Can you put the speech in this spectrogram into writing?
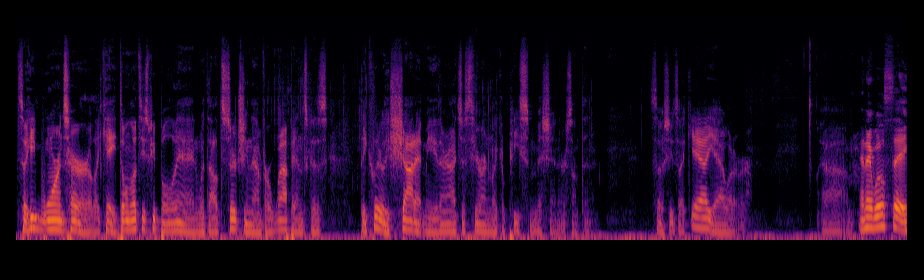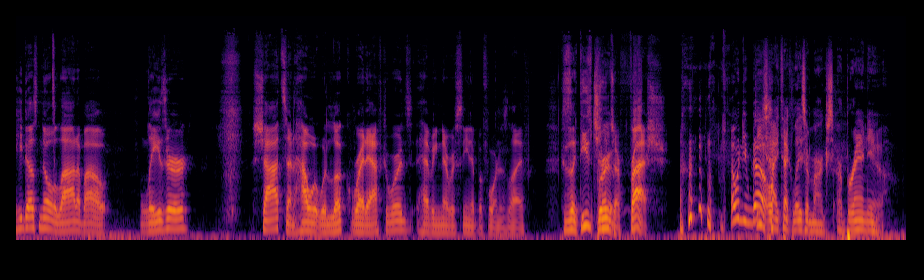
So he warns her, like, hey, don't let these people in without searching them for weapons because they clearly shot at me. They're not just here on like a peace mission or something. So she's like, yeah, yeah, whatever. Um, And I will say he does know a lot about laser shots and how it would look right afterwards, having never seen it before in his life. Because like these burns True. are fresh. how would you know? These high tech laser marks are brand new.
